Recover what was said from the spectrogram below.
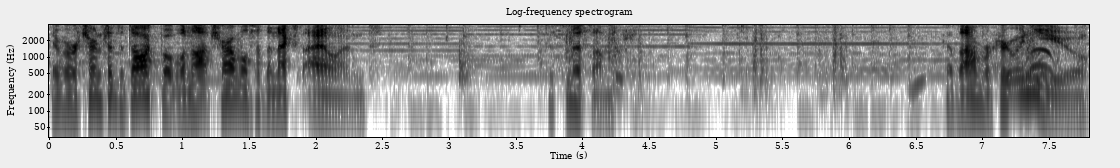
They will return to the dock but will not travel to the next island. Dismiss them. Because I'm recruiting you.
